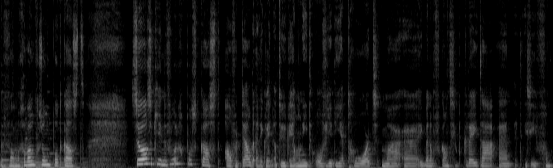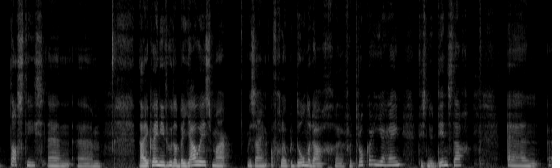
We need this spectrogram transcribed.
van de Gewoon Gezond podcast. Zoals ik je in de vorige podcast al vertelde, en ik weet natuurlijk helemaal niet of je die hebt gehoord, maar eh, ik ben op vakantie op Kreta en het is hier fantastisch. En um, nou, ik weet niet hoe dat bij jou is, maar we zijn afgelopen donderdag uh, vertrokken hierheen. Het is nu dinsdag. En uh,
